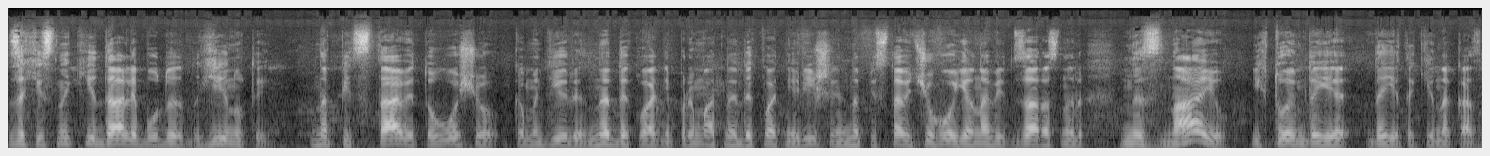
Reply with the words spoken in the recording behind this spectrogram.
захисники далі будуть гинути на підставі того, що командири неадекватні приймають неадекватні рішення, на підставі чого я навіть зараз не, не знаю і хто їм дає, дає такі накази.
